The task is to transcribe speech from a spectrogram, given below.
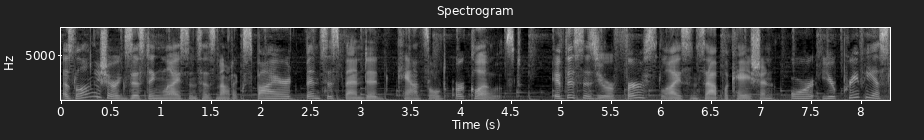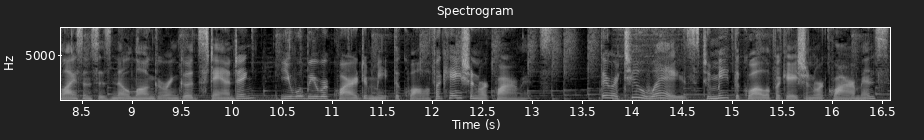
as long as your existing license has not expired, been suspended, canceled, or closed. If this is your first license application or your previous license is no longer in good standing, you will be required to meet the qualification requirements. There are two ways to meet the qualification requirements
